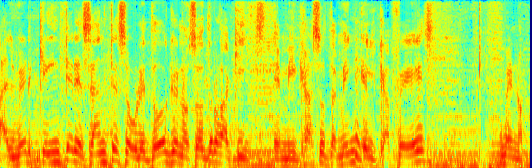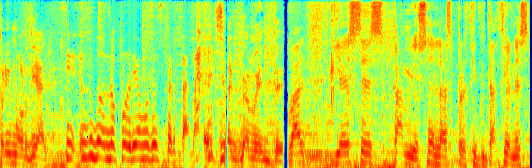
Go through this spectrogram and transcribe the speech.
Al ver qué interesante, sobre todo que nosotros aquí, en mi caso también, el café es bueno, primordial. Sí, no, no podríamos despertar. Exactamente. Y a esos cambios en las precipitaciones.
